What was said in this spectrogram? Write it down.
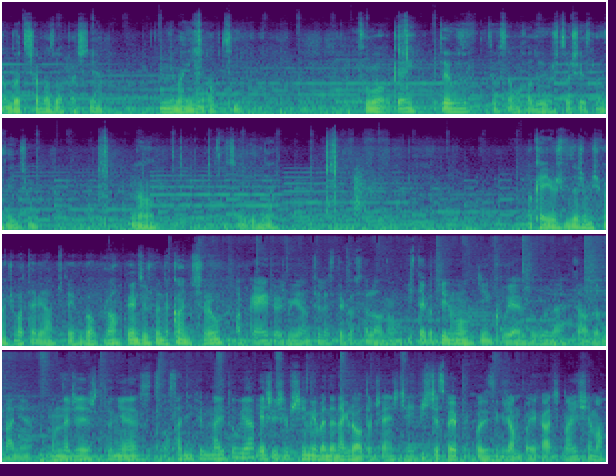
go trzeba złapać, nie? Nie ma innej opcji. Tu ok, tył, tył samochodu już coś jest na zdjęciu. No, solidne. Ok, już widzę, że mi się kończy bateria tutaj w GoPro, więc już będę kończył. Ok, to już będzie na tyle z tego salonu i z tego filmu. Dziękuję w ogóle za oglądanie. Mam nadzieję, że to nie jest ostatni film na YouTubie. Jeśli się przyjmie, będę nagrywał to częściej. Piszcie swoje propozycje, gdzie mam pojechać. No i siema.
